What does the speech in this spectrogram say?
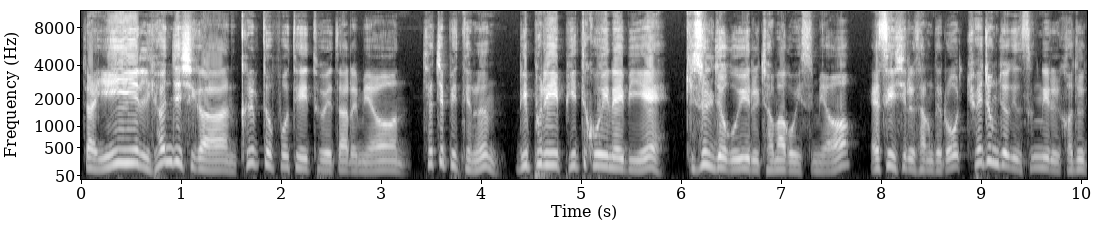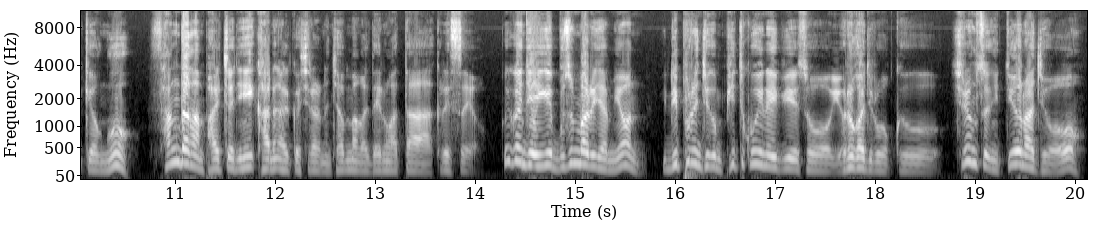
자, 2일 현지 시간 크립토 포테이토에 따르면 챗GPT는 리플이 비트코인에 비해 기술적 우위를 점하고 있으며 SEC를 상대로 최종적인 승리를 거둘 경우 상당한 발전이 가능할 것이라는 전망을 내놓았다 그랬어요. 그러니까 이제 이게 무슨 말이냐면 리플은 지금 비트코인에 비해서 여러 가지로 그 실용성이 뛰어나죠.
